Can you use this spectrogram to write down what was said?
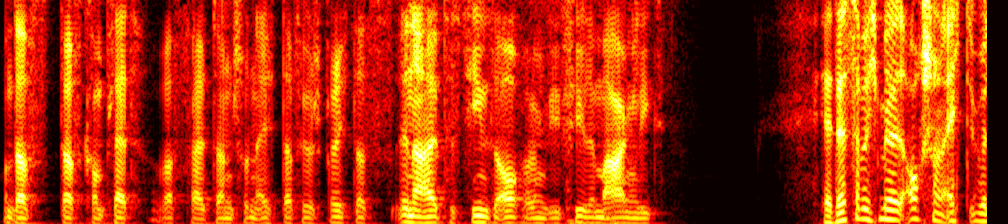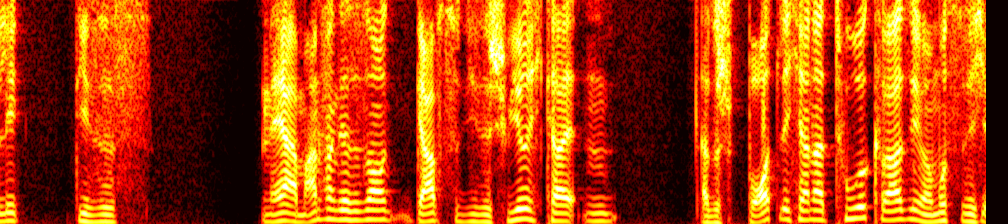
Und das, das komplett, was halt dann schon echt dafür spricht, dass innerhalb des Teams auch irgendwie viel im Magen liegt. Ja, das habe ich mir halt auch schon echt überlegt, dieses, naja, am Anfang der Saison gab es so diese Schwierigkeiten, also sportlicher Natur quasi. Man musste sich,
